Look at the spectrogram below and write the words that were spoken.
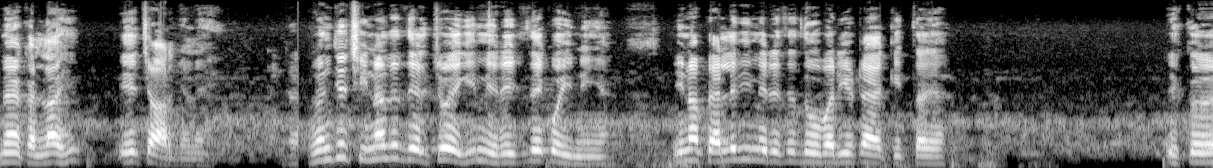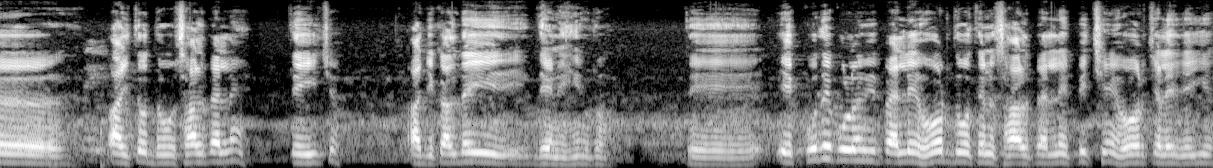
ਮੈਂ ਇਕੱਲਾ ਹੀ, ਇਹ ਚਾਰ ਜਣੇ। ਰੰਜਿਸ਼ ਇਹਨਾਂ ਦੇ ਦਿਲ 'ਚ ਹੋਏਗੀ ਮੇਰੇ 'ਚ ਤੇ, ਕੋਈ ਨਹੀਂ ਹੈ ਇਹਨਾਂ ਪਹਿਲੇ ਵੀ ਮੇਰੇ ਤੇ ਦੋ ਵਾਰੀ ਅਟੈਕ ਕੀਤਾ ਹੈ ਇੱਕ ਅੱਜ ਤੋਂ 2 ਸਾਲ ਪਹਿਲੇ 23 ਚ। ਅੱਜ ਕੱਲ ਦਾ ਹੀ ਦਿਨ ਹੀ ਉਦੋਂ। ਤੇ ਇੱਕ ਉਹਦੇ ਕੋਲੋਂ ਵੀ ਪਹਿਲੇ ਹੋਰ 2-3 ਸਾਲ ਪਹਿਲੇ, ਪਿੱਛੇ ਹੋਰ ਚਲੇ ਜਾਈਏ।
